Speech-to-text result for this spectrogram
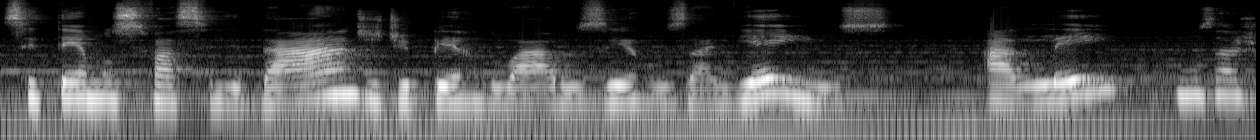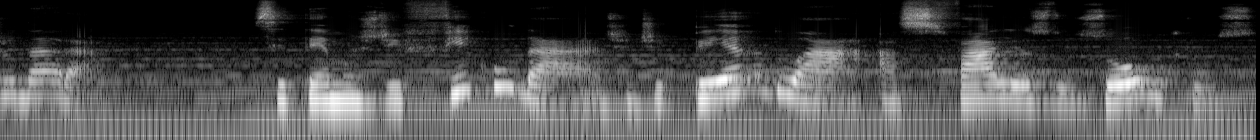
Se temos facilidade de perdoar os erros alheios, a lei nos ajudará. Se temos dificuldade de perdoar as falhas dos outros,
